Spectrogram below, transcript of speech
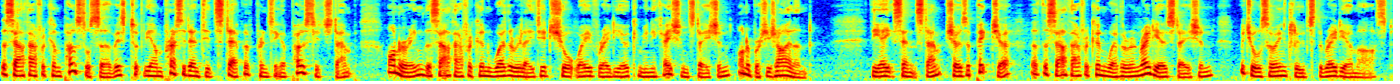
the South African Postal Service took the unprecedented step of printing a postage stamp honouring the South African weather-related shortwave radio communication station on a British island. The 8 cent stamp shows a picture of the South African weather and radio station, which also includes the radio mast.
